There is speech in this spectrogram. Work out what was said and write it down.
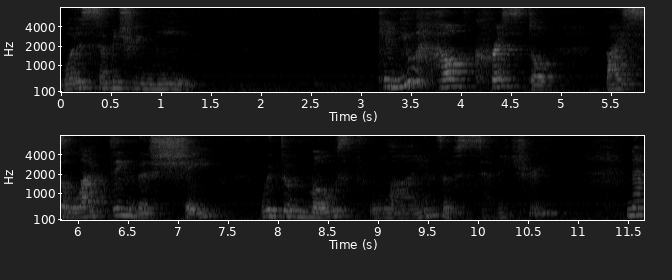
What does symmetry mean? Can you help Crystal by selecting the shape with the most lines of symmetry? Now,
